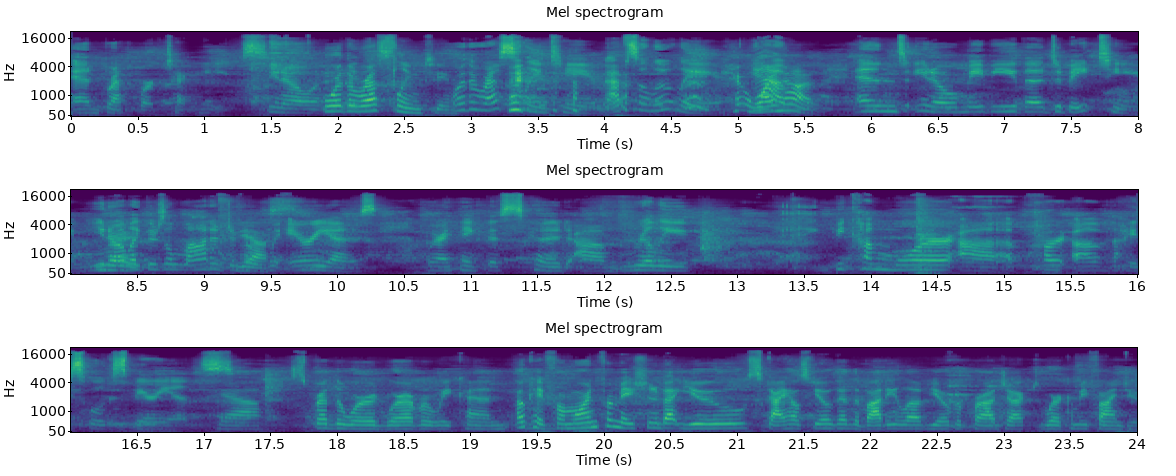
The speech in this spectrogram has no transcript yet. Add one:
and breathwork techniques. You know, Or the wrestling team. or the wrestling team, absolutely. Why not? And you know, maybe the debate team. You know, Right. like there's a lot of different Yes. areas where I think this could um, really become more uh, a part of the high school experience. Yeah, spread the word wherever we can. Okay, for more information about you, Skyhouse Yoga, the Body Love Yoga Project, where can we find you?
